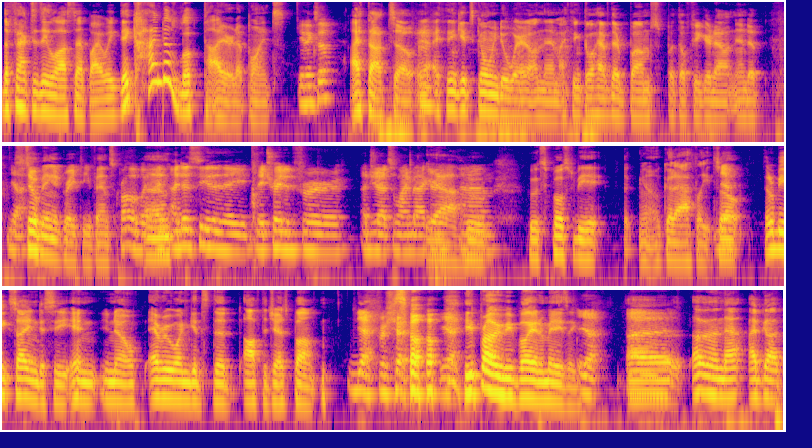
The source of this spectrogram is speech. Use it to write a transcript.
The fact that they lost that bye week, they kind of looked tired at points. You think so? I thought so. And Mm. I think it's going to wear on them. I think they'll have their bumps, but they'll figure it out and end up Yeah. still being a great defense. Probably. Um, I, I did see that they they traded for a Jets linebacker. Yeah, who- Um, Who's supposed to be, you know, a good athlete. So Yeah. it'll be exciting to see. And you know, everyone gets the off the Jets bump. yeah, for sure. So Yeah. he'd probably be playing amazing. yeah. Uh, other than that, I've got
